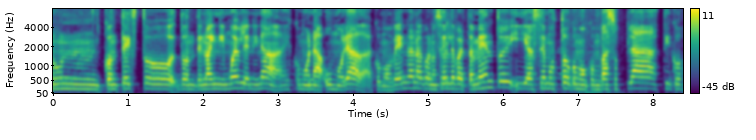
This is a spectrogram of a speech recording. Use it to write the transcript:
un contexto donde no hay ni muebles ni nada, es como una humorada, como vengan a conocer el departamento y hacemos todo como con vasos plásticos.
